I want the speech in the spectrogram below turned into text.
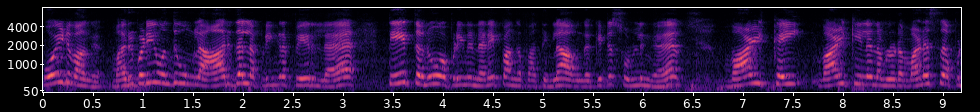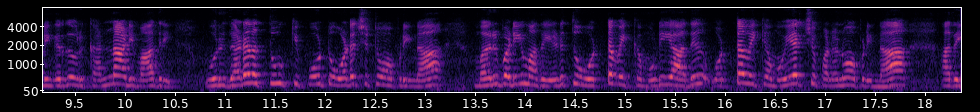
போயிடுவாங்க. மறுபடியும் வந்து உங்களை ஆறுதல் அப்படிங்கிற பேர்ல தேத்தணும் அப்படின்னு நினைப்பாங்க பார்த்தீங்களா அவங்க கிட்ட சொல்லுங்க. வாழ்க்கை வாழ்க்கையில் நம்மளோட மனசு அப்படிங்கிறது ஒரு கண்ணாடி மாதிரி. ஒரு தடவை தூக்கி போட்டு உடைச்சிட்டோம் அப்படின்னா மறுபடியும் அதை எடுத்து ஒட்ட வைக்க முடியாது. ஒட்ட வைக்க முயற்சி பண்ணணும் அப்படின்னா அதை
